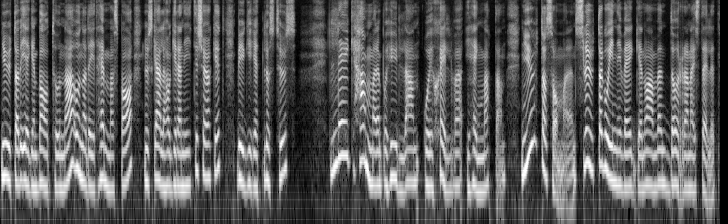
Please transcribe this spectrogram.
njut av egen badtunna, unna dig ett hemmaspa. Nu ska alla ha granit i köket, bygg ett lusthus. Lägg hammaren på hyllan och er själva i hängmattan. Njut av sommaren, sluta gå in i väggen och använd dörrarna istället.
